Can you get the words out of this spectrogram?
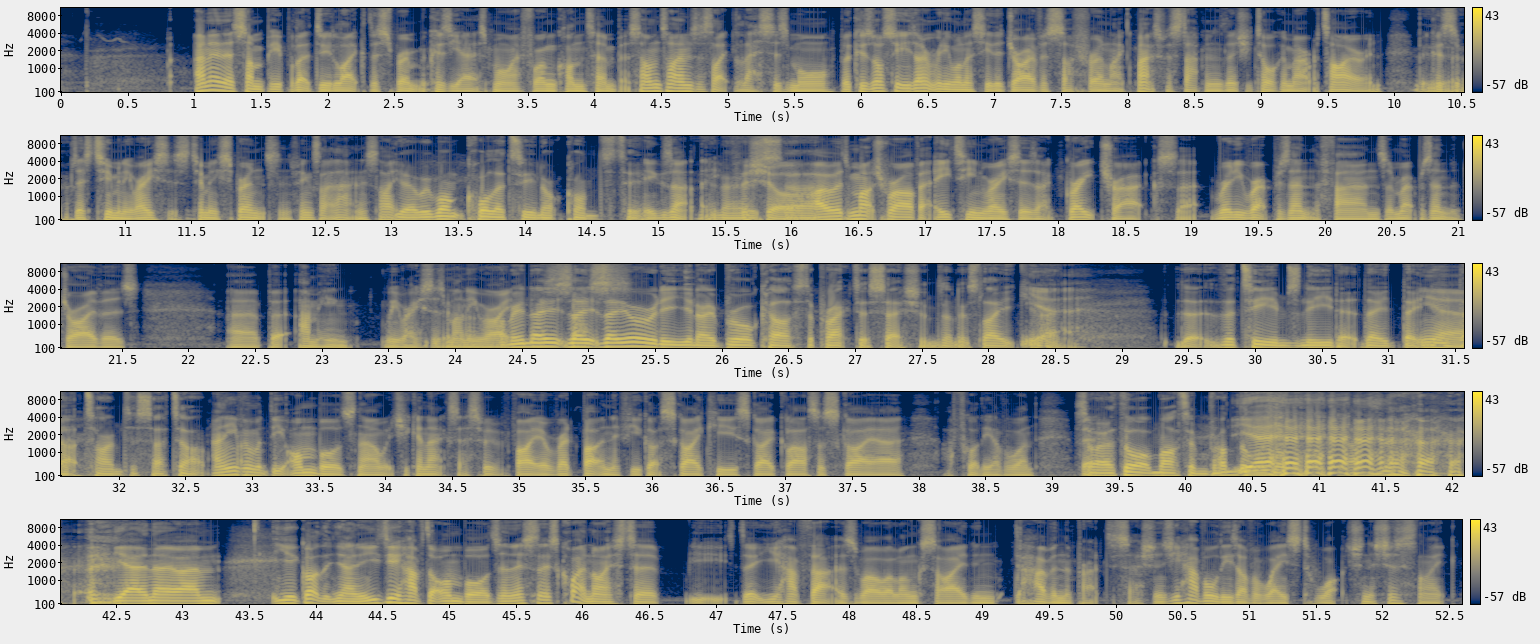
I know there's some people that do like the sprint because yeah, it's more F1 content, but sometimes it's like less is more because also you don't really want to see the drivers suffer and like Max Verstappen's literally talking about retiring because yeah. there's too many races, too many sprints and things like that, and it's like yeah, we want quality, not quantity. exactly you know, for sure. uh, I would much rather 18 races at great tracks that really represent the fans and represent the drivers. Uh, but I mean, we race as money, right? I mean, they, they, that's- they already, you know, broadcast the practice sessions, and it's like, yeah. know, the the teams need it. They they Yeah. need that time to set up. And even with the onboards now, which you can access with via a red button if you've got Sky Q, Sky Glass, or Sky. Uh, I forgot the other one. so I thought Martin Brundle. Yeah. Was on yeah, no, um, you got the, you know, you do have the onboards, and it's it's quite nice to you, that you have that as well alongside and having the practice sessions. You have all these other ways to watch, and it's just like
